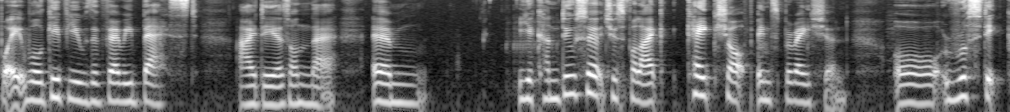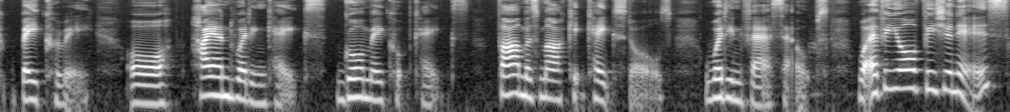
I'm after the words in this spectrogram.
but it will give you the very best ideas on there. Um, you can do searches for like cake shop inspiration or rustic bakery or high end wedding cakes, gourmet cupcakes, farmers market cake stalls, wedding fair setups. Whatever your vision is,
